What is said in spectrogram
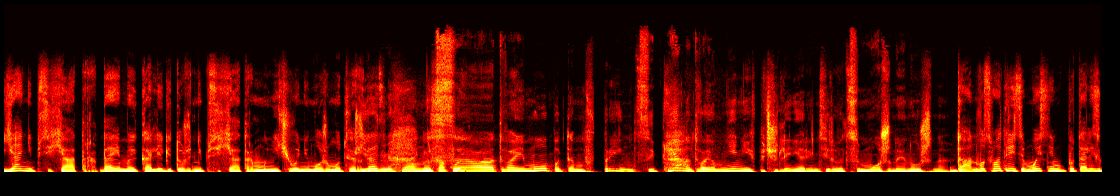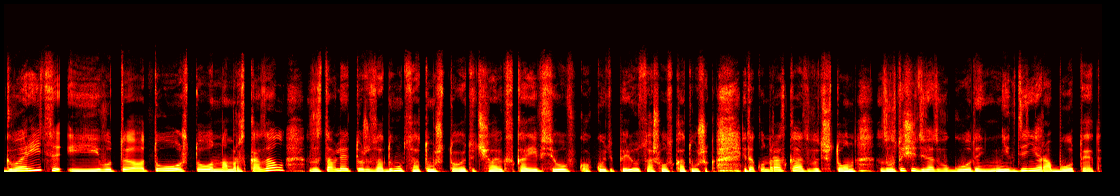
Я не психиатр, да, и мои коллеги тоже не психиатры. Мы ничего не можем утверждать. Юлия Михайловна, никакой... с твоим опытом, в принципе, на твое мнение и впечатление ориентироваться можно и нужно. Да, ну вот смотрите, мы с ним пытались говорить, и вот э, то, что он нам рассказал, заставляет тоже задуматься о том, что этот человек, скорее всего, в какой-то период сошел с катушек. И так он рассказывает, что он с 2009 года нигде не работает,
